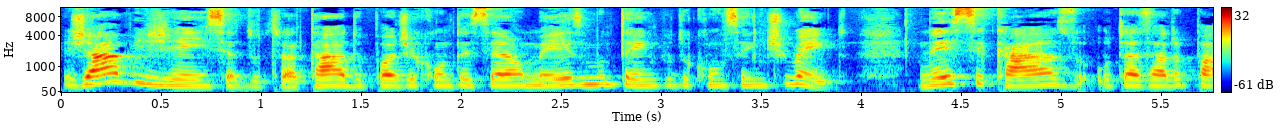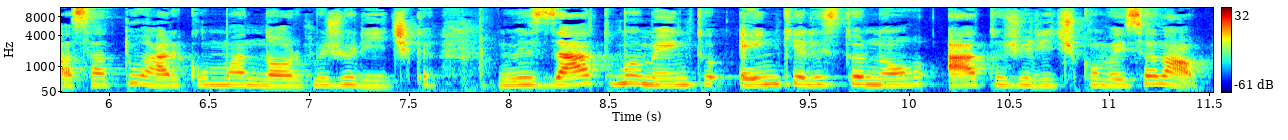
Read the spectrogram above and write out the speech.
Já a vigência do tratado pode acontecer ao mesmo tempo do consentimento. Nesse caso, o tratado passa a atuar como uma norma jurídica no exato momento em que ele se tornou ato jurídico convencional.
